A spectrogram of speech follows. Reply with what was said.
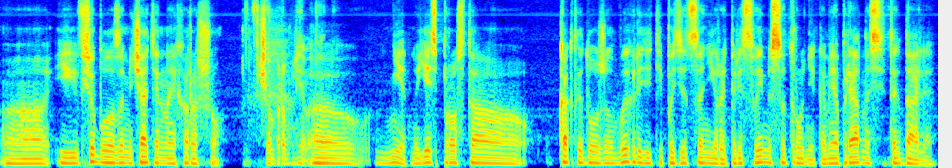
э, и все было замечательно и хорошо. В чем проблема? Э, Нет, но есть просто как ты должен выглядеть и позиционировать перед своими сотрудниками, опрятность и так далее.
